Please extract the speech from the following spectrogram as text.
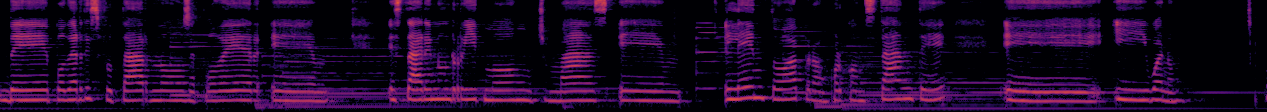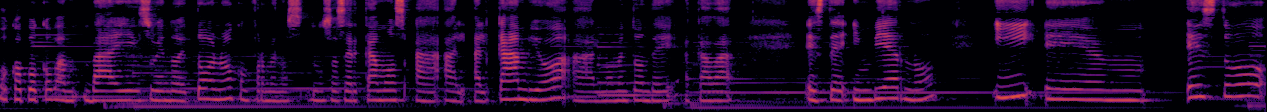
de poder disfrutarnos, de poder em, estar en un ritmo mucho más em, lento, pero a lo mejor constante. Eh, y bueno, poco a poco va, a ir subiendo de tono conforme nos, acercamos al, al, cambio, al momento donde acaba este invierno. Y em, esto,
